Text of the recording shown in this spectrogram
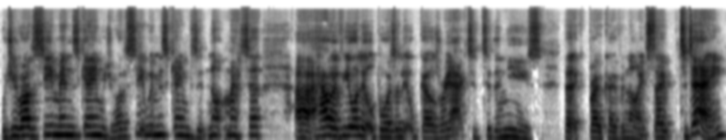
Would you rather see a men's game? Would you rather see a women's game? Does it not matter? Uh, how have your little boys or little girls reacted to the news that broke overnight? So today,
